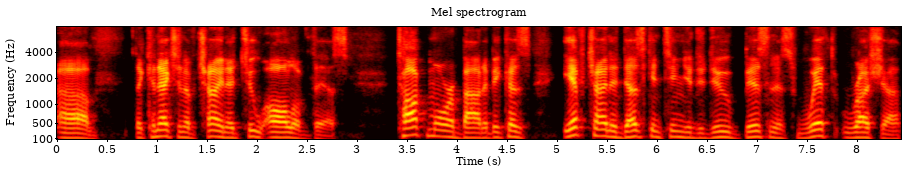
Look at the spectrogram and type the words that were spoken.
uh, the connection of China to all of this talk more about it because if China does continue to do business with Russia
